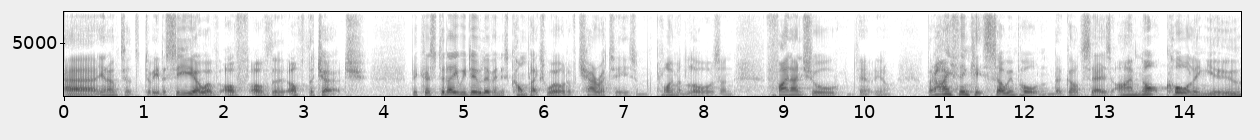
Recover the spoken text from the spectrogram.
Uh, you know, to, to be the CEO of, of, of, the, of the church. Because today we do live in this complex world of charities and employment laws and financial, you know. But I think it's so important that God says, I'm not calling you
